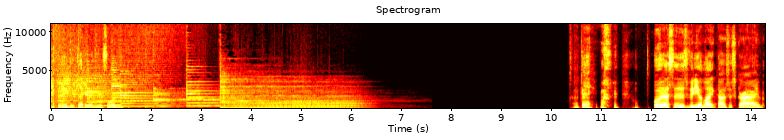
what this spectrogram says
You couldn't have that earlier for me. Okay. well, that's this video. Like, comment, subscribe.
